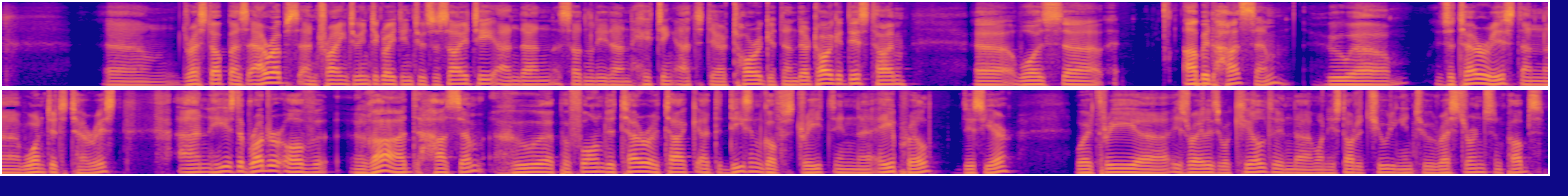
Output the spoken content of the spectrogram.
um, dressed up as arabs and trying to integrate into society and then suddenly then hitting at their target. And their target this time uh, was uh, abed hassem who uh, is a terrorist and wanted terrorist and he is the brother of Raad Hassem, who uh, performed a terror attack at Dizengoff Street in uh, April this year, where three uh, Israelis were killed in, uh, when he started shooting into restaurants and pubs.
